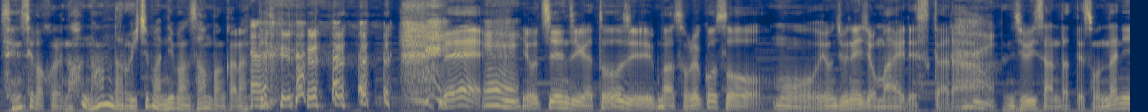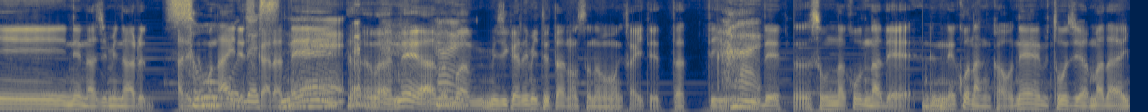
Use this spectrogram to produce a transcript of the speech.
先生はこれな、なんだろう、1番、2番、3番かなっていう。ねえ、幼稚園児が当時、まあそれこそもう40年以上前ですから、獣医さんだってそんなにね、馴染みのある、あれでもないですからね。まあね、あの、まあ、身近で見てたのをそのまま書いてったっていう。はい、で、そんなこんなで、猫なんかをね、当時はまだいっ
